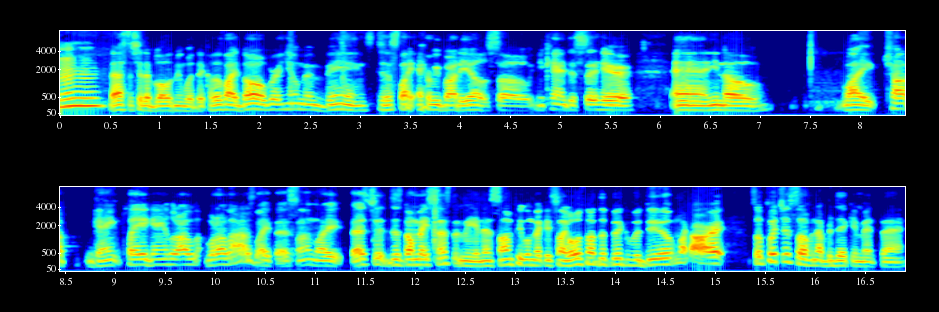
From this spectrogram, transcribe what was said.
Mm-hmm. That's the shit that blows me with it because it's like, dog, we're human beings just like everybody else. So you can't just sit here and you know, like try to game play games with our with our lives like that. Son, like that shit just don't make sense to me. And then some people make it sound like, oh, it's not that big of a deal. I'm like, all right, so put yourself in that predicament then.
